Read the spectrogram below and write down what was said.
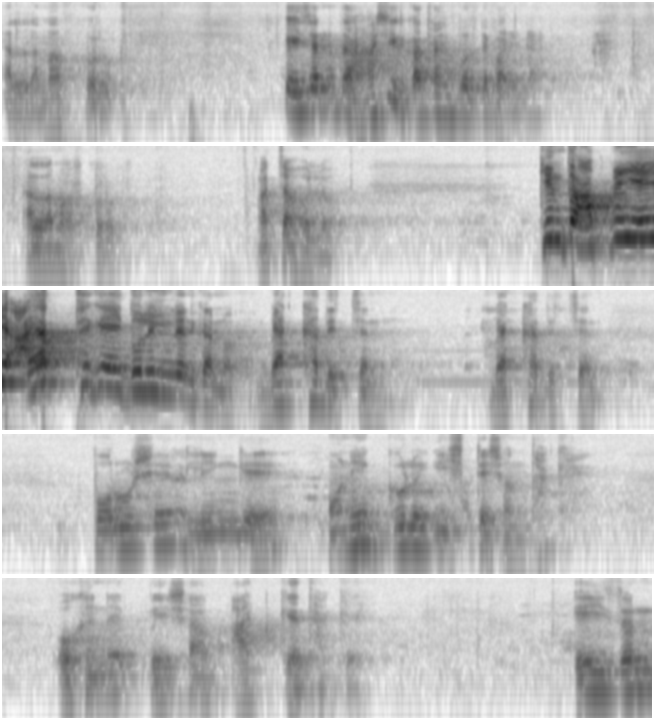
আল্লাহ মাফ করুক। এই জন্য তো হাসির কথা আমি বলতে পারি না। আল্লাহ মাফ করুক। আচ্ছা হলো। কিন্তু আপনি এই আয়াত থেকে এই দলিল নিলেন কেন? ব্যাখ্যা দিচ্ছেন ব্যাখ্যা দিচ্ছেন। পুরুষের লিঙ্গে অনেকগুলো স্টেশন থাকে। ওখানে পেশাব আটকে থাকে। এই জন্য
